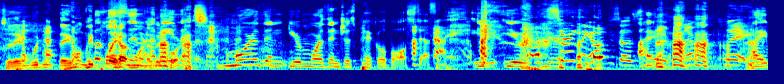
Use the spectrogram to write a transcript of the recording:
so they wouldn't. They only But play listen, on one of I the mean, courts. more than you're more than just pickleball, Stephanie. You, you, I you're- certainly hope so. I- I, never played. I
